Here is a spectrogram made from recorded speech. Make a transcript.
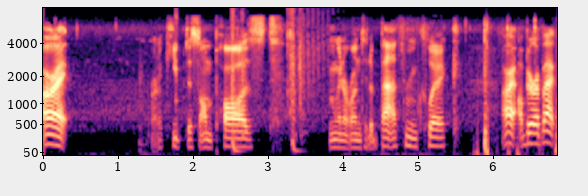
Alright. We're gonna keep this on paused. I'm gonna run to the bathroom quick. Alright, I'll be right back.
